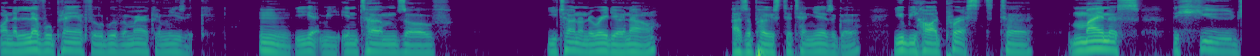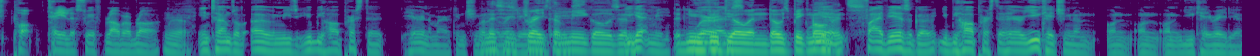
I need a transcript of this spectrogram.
on a level playing field with American music. Mm. You get me? In terms of you turn on the radio now, as opposed to 10 years ago, you'd be hard pressed to minus the huge pop, Taylor Swift, blah, blah, blah. Yeah. In terms of urban music, you'd be hard pressed to hear an American tune. Unless it's Drake and. Migos You and get me? the new Whereas, video and those big yeah, moments. five years ago, you'd be hard pressed to hear a UK tune on, on, on, on UK radio.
